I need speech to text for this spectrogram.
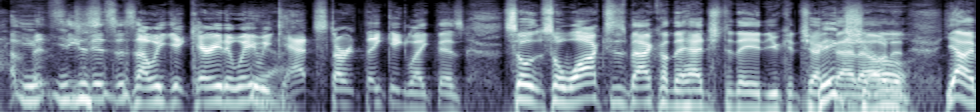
you, you See, just this is how we get carried away. We can't start thinking like this. So, so Walks is back on the hedge today, and you can check Big that show. out. And yeah, I,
